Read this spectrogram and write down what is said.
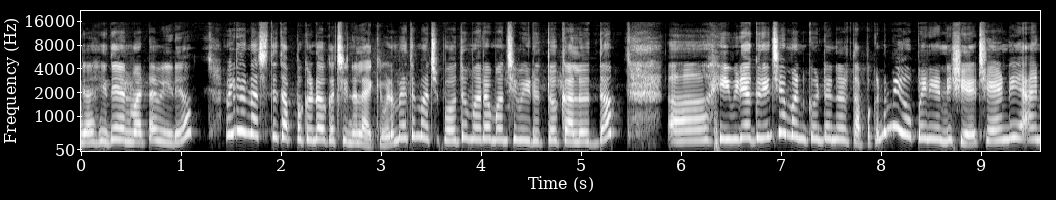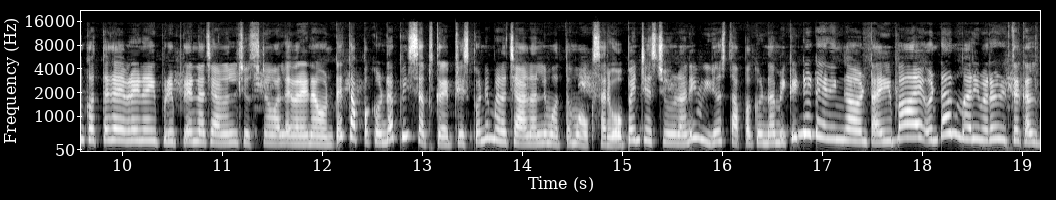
ఇంకా ఇదే అనమాట వీడియో. వీడియో నచ్చితే తప్పకుండా ఒక చిన్న లైక్ ఇవ్వడం. అయితే మర్చిపోవద్దు. మరో మంచి వీడియోతో కలుద్దాం. ఈ వీడియో గురించి ఏమనుకుంటున్నారు తప్పకుండా మీ ఒపీనియన్ని షేర్ చేయండి. అండ్ కొత్తగా ఎవరైనా ఇప్పుడు ఇప్పుడే నా ఛానల్ చూసిన వాళ్ళు ఎవరైనా ఉంటే తప్పకుండా ప్లీజ్ సబ్స్క్రైబ్ చేసుకోండి. మన ఛానల్ని మొత్తం ఒకసారి ఓపెన్ చేసి చూడండి. వీడియోస్ తప్పకుండా మీకు ఎంటర్టైనింగ్గా ఉంటాయి. బాయ్ ఉంటాను. మరి మరో వీడితో కలుద్దాం.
